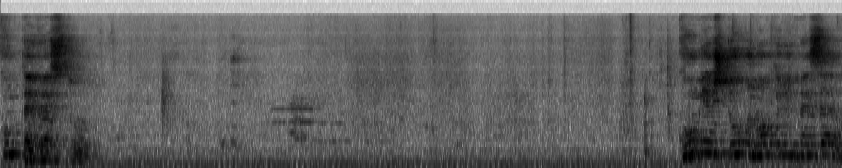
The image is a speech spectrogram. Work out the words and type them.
cum te vezi tu? Cum ești tu în ochii lui Dumnezeu?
